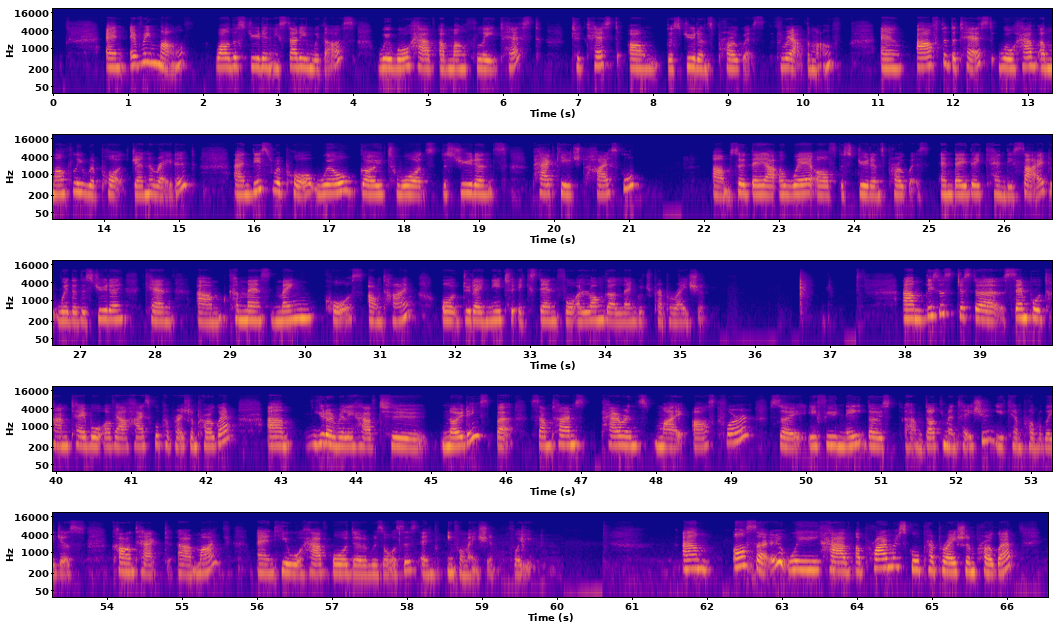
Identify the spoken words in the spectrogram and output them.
And every month, while the student is studying with us, we will have a monthly test to test on the student's progress throughout the month. And after the test, we'll have a monthly report generated and this report will go towards the students packaged high school. Um, so they are aware of the student's progress and they, they can decide whether the student can um, commence main course on time or do they need to extend for a longer language preparation. Um, this is just a sample timetable of our high school preparation program. Um, you don't really have to know this, but sometimes parents might ask for. So if you need those um, documentation, you can probably just contact uh, Mike and he will have all the resources and information for you. Um, also, we have a primary school preparation program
